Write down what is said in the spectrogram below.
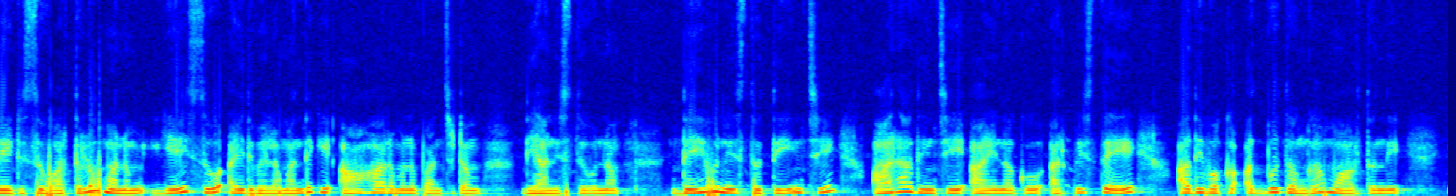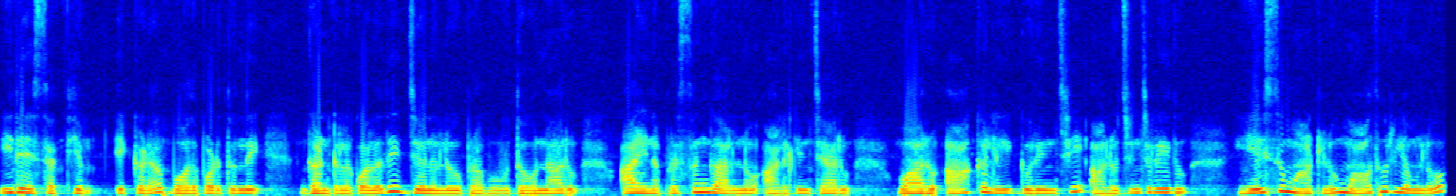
నేటి సువార్తలో మనం యేసు ఐదు వేల మందికి ఆహారమును పంచటం ధ్యానిస్తూ ఉన్నాం. దేవుని స్థుతించి ఆరాధించి ఆయనకు అర్పిస్తే అది ఒక అద్భుతంగా మారుతుంది. ఇదే సత్యం. ఇక్కడ బోధపడుతుంది. గంటల కొలది జనులు ప్రభువుతో ఉన్నారు. ఆయన ప్రసంగాలను ఆలకించారు. వారు ఆకలి గురించి ఆలోచించలేదు. యేసు మాటలు మాధుర్యంలో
